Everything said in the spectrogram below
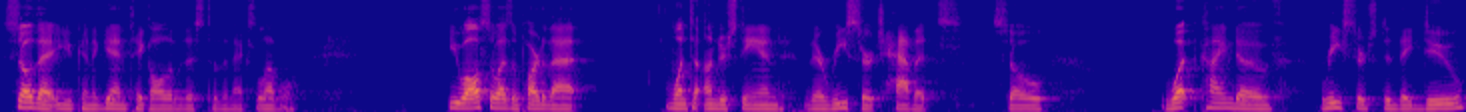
so that you can again take all of this to the next level. You also as a part of that want to understand their research habits. So what kind of research did they do?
